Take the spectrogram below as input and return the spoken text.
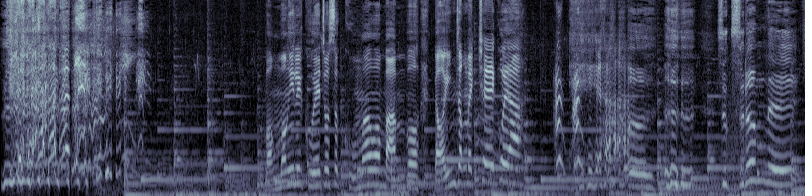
멍멍이를 구해줘서 고마워 맘보. 너인 정말 최고야. 어, 쑥스럽네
